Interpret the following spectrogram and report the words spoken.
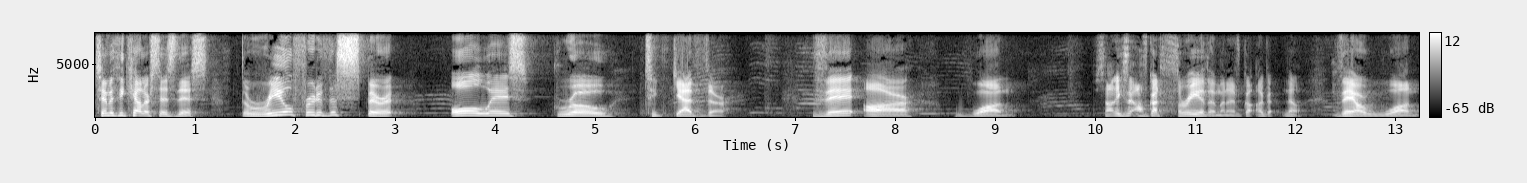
Timothy Keller says this the real fruit of the Spirit always grow together. They are one. It's not exactly, I've got three of them and I've got, I've got, no, they are one.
